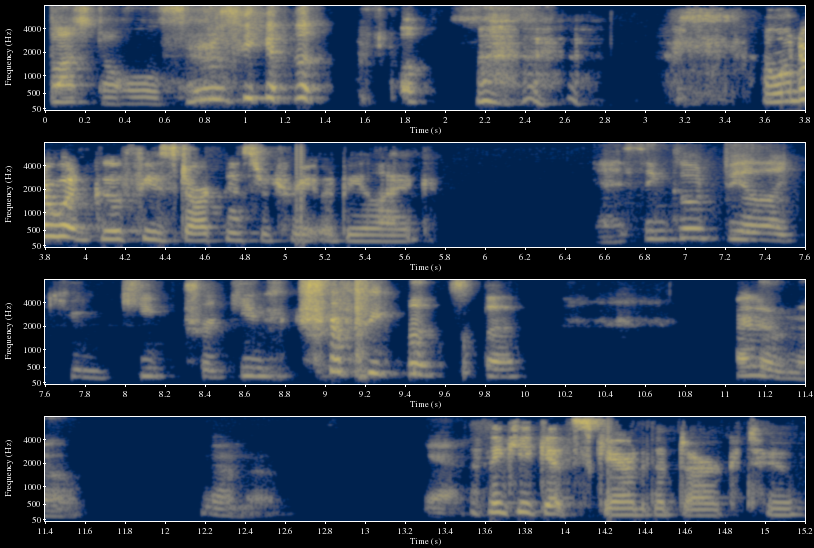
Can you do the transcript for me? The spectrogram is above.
bust a hole through the other. I wonder what Goofy's darkness retreat would be like. I think it would be like you keep tricking, tripping on stuff. I don't know. I don't know. I think he gets scared of the dark too.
